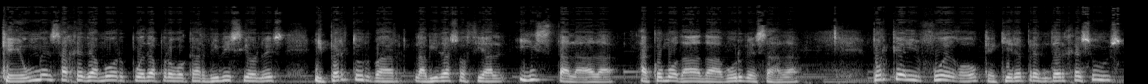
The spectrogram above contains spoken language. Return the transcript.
que un mensaje de amor pueda provocar divisiones y perturbar la vida social instalada, acomodada, aburguesada, porque el fuego que quiere prender Jesús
